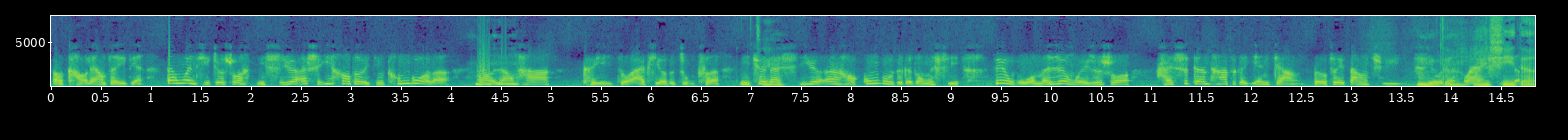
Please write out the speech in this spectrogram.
呃考量这一点。但问题就是说，你十月二十一号都已经通过了，要让他可以做 IPO 的注册，你却在十一月二号公布这个东西，所以我们认为就是说。还是跟他这个演讲得罪当局是有点关系的。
